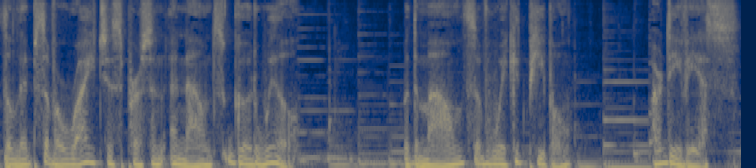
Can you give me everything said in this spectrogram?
The lips of a righteous person announce goodwill mouths of wicked people are devious.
